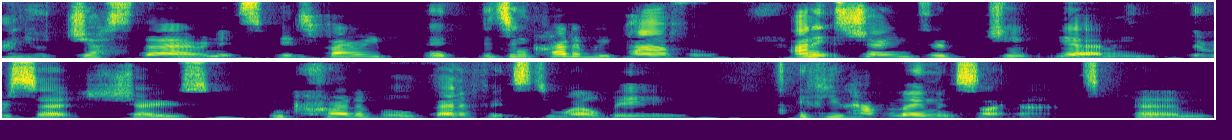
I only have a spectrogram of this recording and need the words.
and you're just there and it's it's very it, it's incredibly powerful and it's shown to, yeah i mean the research shows incredible benefits to well-being if you have moments like that. Um,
